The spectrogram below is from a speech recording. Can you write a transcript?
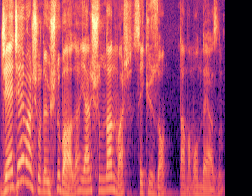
CC var şurada üçlü bağlı. Yani şundan var. 810. Tamam onu da yazdım.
